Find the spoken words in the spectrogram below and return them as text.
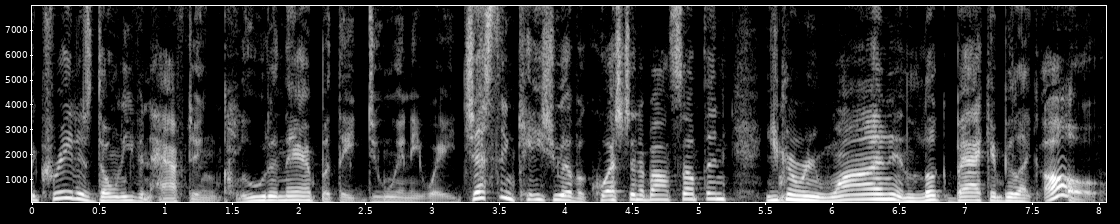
the creators don't even have to include in there, but they do anyway. Just in case you have a question about something, you can rewind and look back and be like, oh,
